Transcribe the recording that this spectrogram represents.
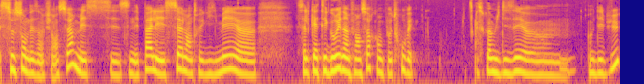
ce sont des influenceurs, mais ce n'est pas les seuls, entre guillemets, euh, catégorie d'influenceurs qu'on peut trouver. Parce que comme je disais au début.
